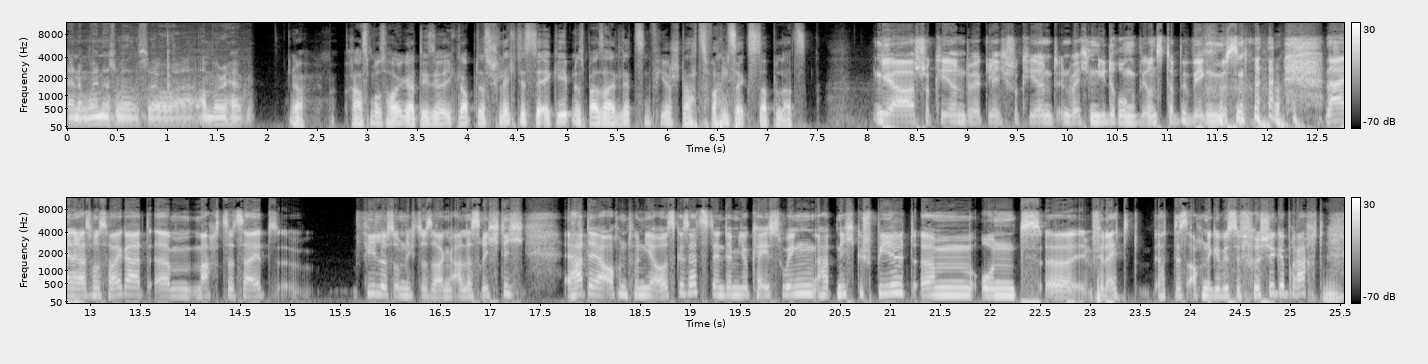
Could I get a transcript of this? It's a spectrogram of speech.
and, a win as well. So uh, I'm very happy. Ja, Rasmus Heugart, ich glaube, das schlechteste Ergebnis bei seinen letzten vier Starts war ein sechster Platz. Ja, schockierend, wirklich schockierend, in welchen Niederungen wir uns da bewegen müssen. Nein, Rasmus Heugart ähm, macht zurzeit äh, vieles, um nicht zu sagen alles richtig. Er hatte ja auch ein Turnier ausgesetzt, in dem UK Swing hat nicht gespielt ähm, und äh, vielleicht hat das auch eine gewisse Frische gebracht mhm.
